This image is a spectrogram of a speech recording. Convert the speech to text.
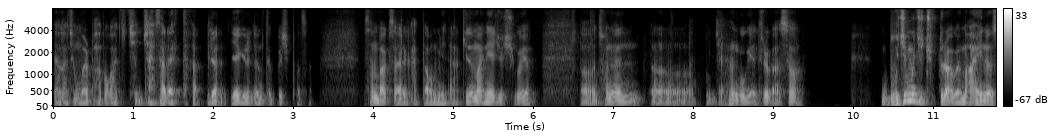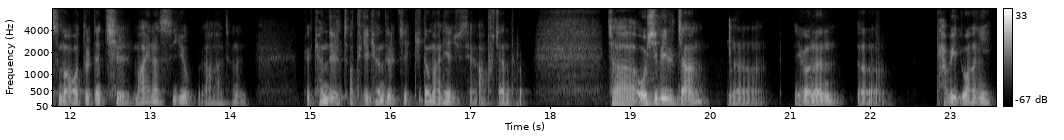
내가 정말 바보같이 지- 자살했다 이런 얘기를 좀 듣고 싶어서 3박 4일 갔다 옵니다. 기도 많이 해주시고요. 어, 저는 어, 이제 한국에 들어가서 무지무지 춥더라고요. 마이너스 막 어떨 땐 7, 마이너스 6. 아, 저는 그 견딜 어떻게 견딜지 기도 많이 해주세요. 아프지 않도록. 자, 51장. 어, 이거는 어, 다윗 왕이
